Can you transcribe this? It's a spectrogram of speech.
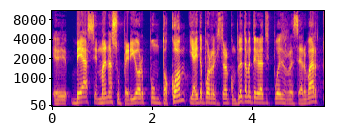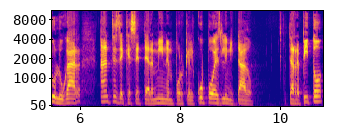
eh, ve a semanasuperior.com y ahí te puedes registrar completamente gratis, puedes reservar tu lugar antes de que se terminen porque el cupo es limitado. Te repito,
